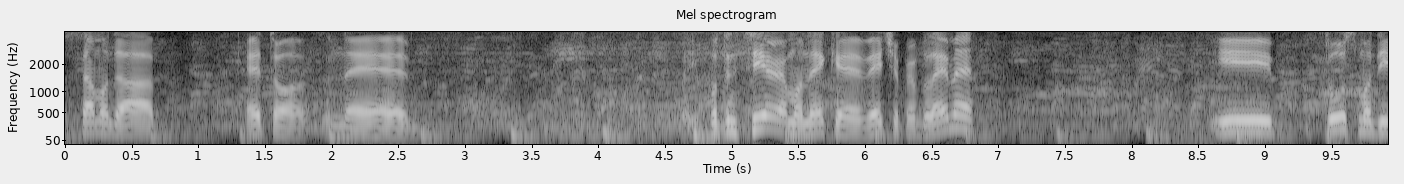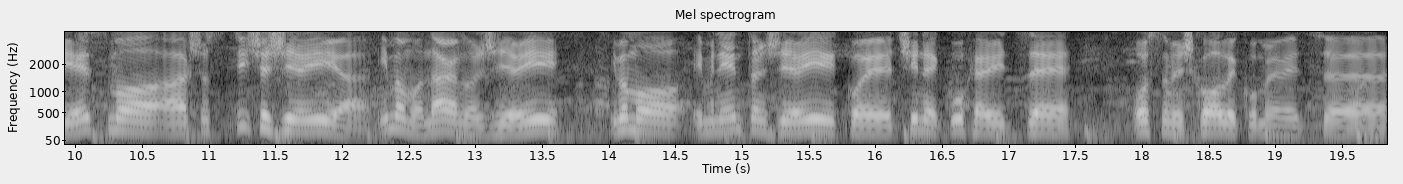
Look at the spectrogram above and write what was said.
samo da eto, ne potenciramo neke veće probleme. I tu smo gdje jesmo, a što se tiče žirija, imamo naravno žiri, imamo eminentan žiri koje čine kuharice osnovne škole Kumrovec, e,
